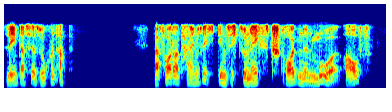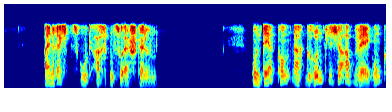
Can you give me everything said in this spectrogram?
lehnt das Ersuchen ab. Da fordert Heinrich den sich zunächst sträubenden Moore auf, ein Rechtsgutachten zu erstellen. Und der kommt nach gründlicher Abwägung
